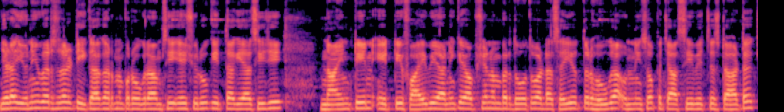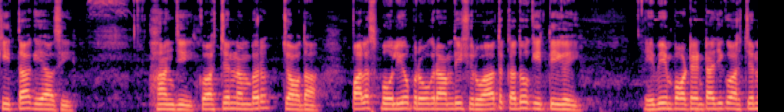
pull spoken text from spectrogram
ਜਿਹੜਾ ਯੂਨੀਵਰਸਲ ਟੀਕਾਕਰਨ ਪ੍ਰੋਗਰਾਮ ਸੀ, ਇਹ ਸ਼ੁਰੂ ਕੀਤਾ ਗਿਆ ਸੀ ਜੀ 1985 ਯਾਨੀ ਕਿ ਆਪਸ਼ਨ ਨੰਬਰ 2 ਤੁਹਾਡਾ ਸਹੀ ਉੱਤਰ ਹੋਊਗਾ 1985 ਵਿੱਚ ਸਟਾਰਟ ਕੀਤਾ ਗਿਆ ਸੀ। ਹਾਂਜੀ question number 14 pulse polio program ਦੀ ਸ਼ੁਰੂਆਤ ਕਦੋਂ ਕੀਤੀ ਗਈ? ਇਹ ਵੀ ਇੰਪੋਰਟੈਂਟ ਆ ਜੀ ਕੁਐਸਚਨ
